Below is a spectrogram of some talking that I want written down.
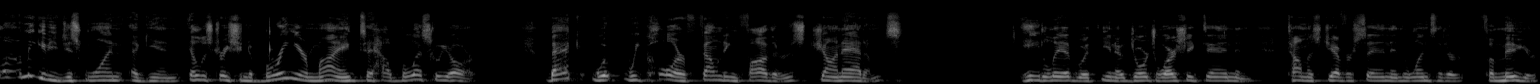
Let me give you just one, again, illustration to bring your mind to how blessed we are. Back what we call our founding fathers, John Adams, he lived with, you know, George Washington and Thomas Jefferson and the ones that are familiar,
